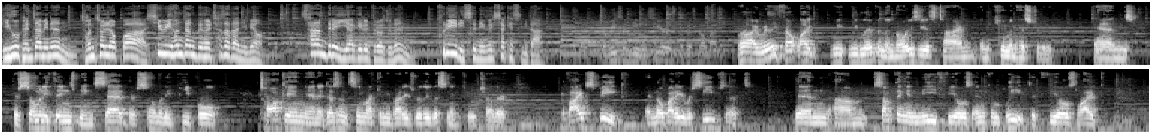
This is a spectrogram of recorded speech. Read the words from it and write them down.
이후 벤자민은 전철역과 시위 현장 등을 찾아다니며 사람들의 이야기를 들어주는 프리 리스닝을 시작했습니다. The reason he was here is because nobody. Well, I really felt like we, we live in the noisiest time in human history. And there's so many things being said, there's so many people talking, and it doesn't seem like anybody's really listening to each other. If I speak and nobody receives it, then um, something in me feels incomplete. It feels like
